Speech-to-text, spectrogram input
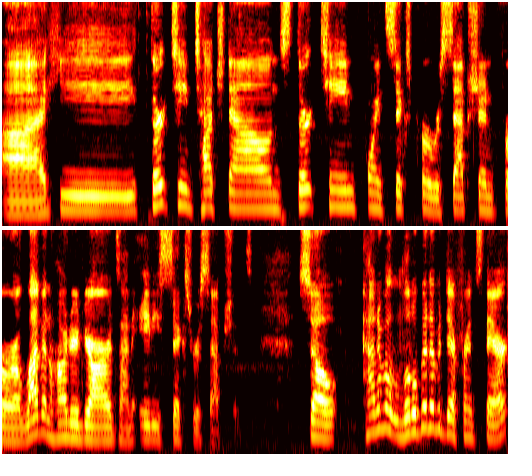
uh, he 13 touchdowns 13.6 per reception for 1100 yards on 86 receptions so kind of a little bit of a difference there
